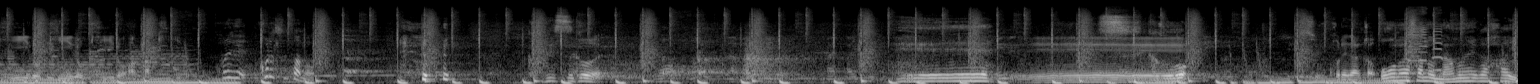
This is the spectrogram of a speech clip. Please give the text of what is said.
黄色黄色黄色赤黄色これこれソファのこれすごいなんかオーナーさんの名前が入っ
